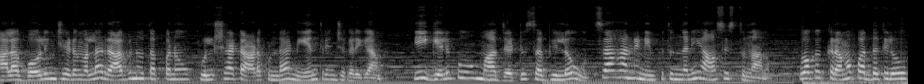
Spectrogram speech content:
అలా బౌలింగ్ చేయడం వల్ల రాబిను తప్పను ఫుల్ షాట్ ఆడకుండా నియంత్రించగలిగాం. ఈ గెలుపు మా జట్టు సభ్యుల్లో ఉత్సాహాన్ని నింపుతుందని ఆశిస్తున్నాను. ఒక క్రమ పద్ధతిలో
